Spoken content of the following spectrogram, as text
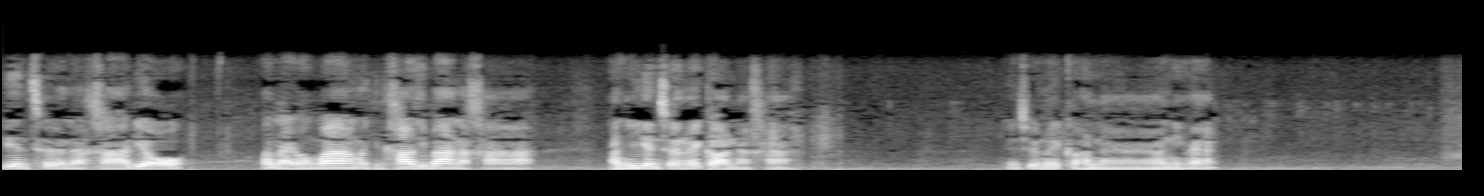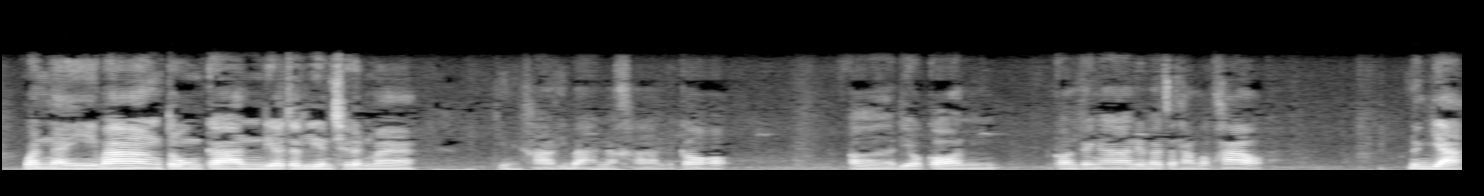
เรียนเชิญนะคะ เดี๋ยววันไหนว่างๆ มากินข้าวที่บ้านนะคะ อันนี้เรียนเชิญไว้ก่อนนะคะ เรียนเชิญไว้ก่อนนะวันนี้แม่วันไหนว่างตรงกันเดี๋ยวจะเรียนเชิญมากินข้าวที่บ้านนะคะ แล้วก็เออเดี๋ยวก่อนก่อนไปงานเดี๋ยวเราจะทำกับข้าวหนึ่งอย่าง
